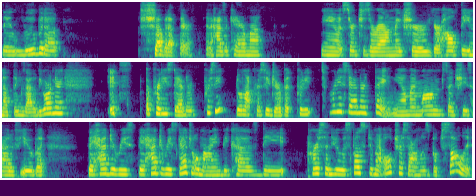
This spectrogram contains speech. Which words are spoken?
they lube it up, shove it up there, and it has a camera. You know, it searches around, make sure you're healthy, nothing's out of the ordinary. It's a pretty standard procedure, well, not procedure, but pretty, it's a pretty standard thing. You know, my mom said she's had a few, but they had to re- they had to reschedule mine because the person who was supposed to do my ultrasound was booked solid,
